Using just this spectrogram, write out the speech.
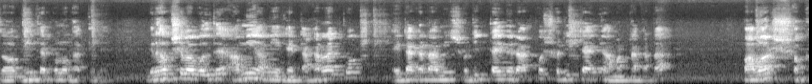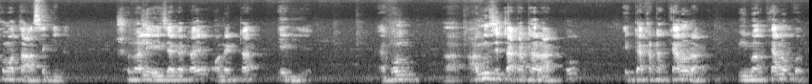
জবাবদিহিতার কোনো ঘাটতি নেই। গ্রাহক সেবা বলতে আমি আমি এখানে টাকা রাখব, এই টাকাটা আমি সঠিক টাইমে রাখব, সঠিক টাইমে আমার টাকাটা পাওয়ার সক্ষমতা আছে কিনা। সোনালি এই জায়গাটায় অনেকটা এগিয়ে। এখন আমি যে টাকাটা রাখব, এই টাকাটা কেন রাখব? বিমা কেন করব?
